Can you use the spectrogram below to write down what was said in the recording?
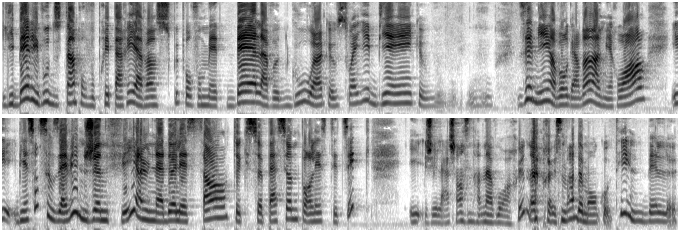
Libérez-vous du temps pour vous préparer avant le souper, pour vous mettre belle à votre goût, hein, que vous soyez bien, que vous, vous, en vous regardant dans le miroir. Et bien sûr, si vous avez une jeune fille, hein, une adolescente qui se passionne pour l'esthétique, et j'ai la chance d'en avoir une, heureusement, de mon côté, une belle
